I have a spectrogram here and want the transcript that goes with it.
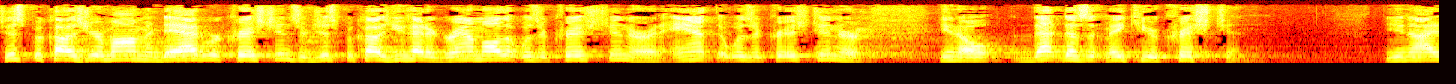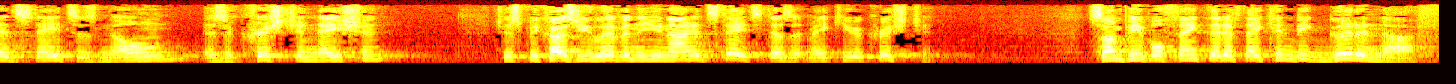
Just because your mom and dad were Christians, or just because you had a grandma that was a Christian, or an aunt that was a Christian, or, you know, that doesn't make you a Christian. The United States is known as a Christian nation. Just because you live in the United States doesn't make you a Christian. Some people think that if they can be good enough,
